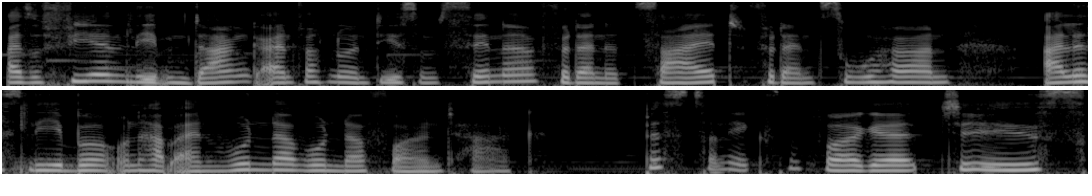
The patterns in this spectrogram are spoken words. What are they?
also vielen lieben Dank einfach nur in diesem Sinne für deine Zeit, für dein Zuhören. Alles Liebe und hab einen wunder, wundervollen Tag. Bis zur nächsten Folge. Tschüss.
